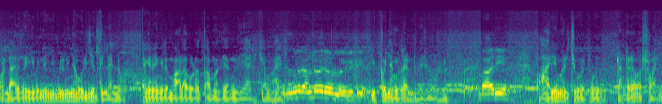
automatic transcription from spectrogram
ഉണ്ടായിരുന്നെങ്കിൽ പിന്നെ ഈ വീട് ഞാൻ ഒഴിയത്തില്ലല്ലോ. എങ്ങനെയെങ്കിലും വാടക കൊടുത്താൽ മതി എന്ന് വിചാരിക്കാമായിരുന്നു. നിങ്ങൾ രണ്ടുപേരേ ഉള്ളൂ വീട്ടിൽ ഇപ്പം ഞങ്ങൾ രണ്ടുപേരേ ഉള്ളൂ. ഭാര്യ ഭാര്യ മരിച്ചു പോയിട്ട് രണ്ടര വർഷമായി.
